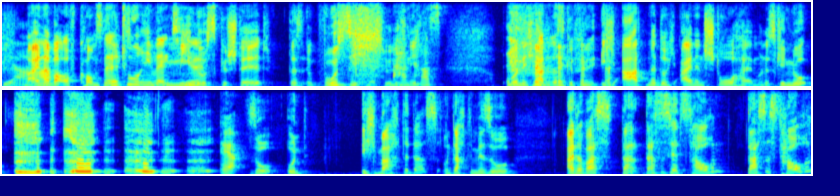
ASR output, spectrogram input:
ja. Meiner war auf komplett. Minus gestellt. Das wusste ich natürlich ah, nicht. Und ich hatte das Gefühl, ich atme durch einen Strohhalm. Und es ging nur Ja. so. Und ich machte das und dachte mir so, Alter, was? Da, das ist jetzt Tauchen? Das ist Tauchen?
